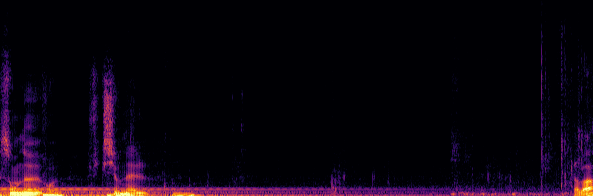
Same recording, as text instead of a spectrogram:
son œuvre fictionnelle. Ça va?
